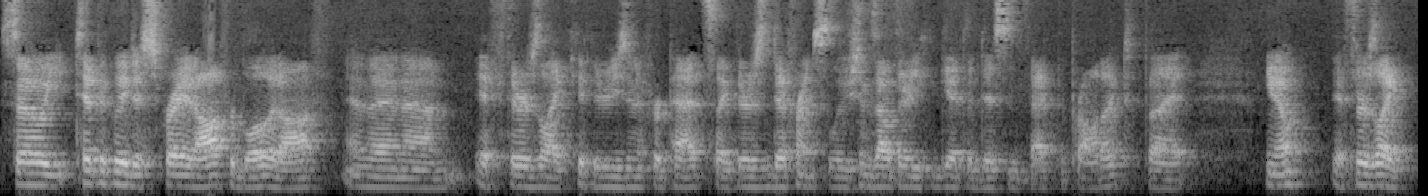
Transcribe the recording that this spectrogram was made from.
so you typically just spray it off or blow it off, and then um, if there's like if you're using it for pets, like there's different solutions out there you can get to disinfect the product. But you know, if there's like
